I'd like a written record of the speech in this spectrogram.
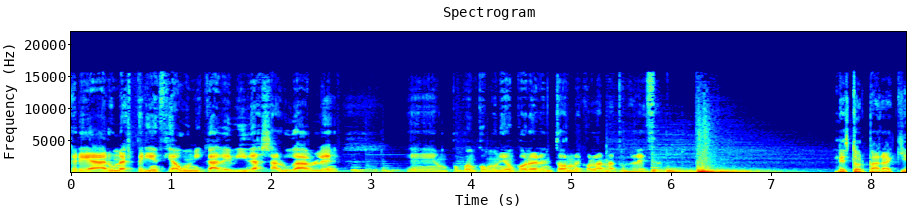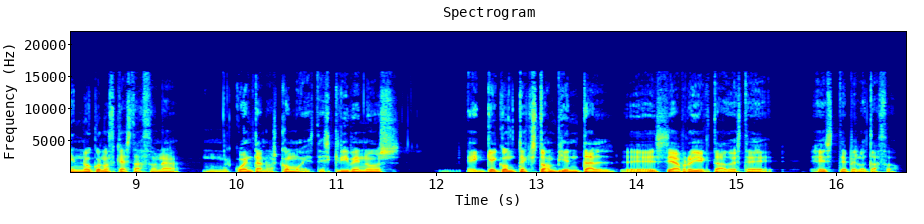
crear una experiencia única de vida saludable, eh, un poco en comunión con el entorno y con la naturaleza. Néstor, para quien no conozca esta zona, cuéntanos cómo es, descríbenos en qué contexto ambiental eh, se ha proyectado este, este pelotazo.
